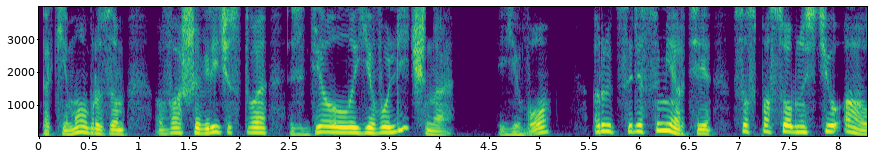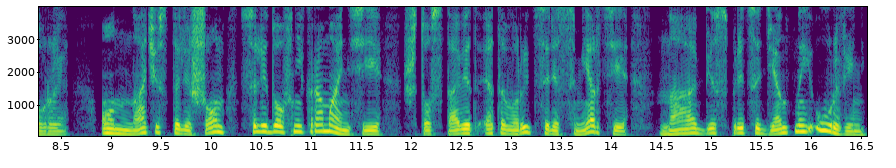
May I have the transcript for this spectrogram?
«Таким образом, Ваше Величество сделало его лично?» «Его?» «Рыцаря смерти со способностью ауры», он начисто лишен следов некромантии, что ставит этого рыцаря смерти на беспрецедентный уровень.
